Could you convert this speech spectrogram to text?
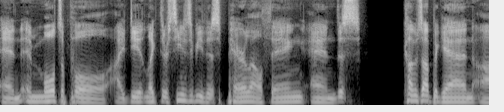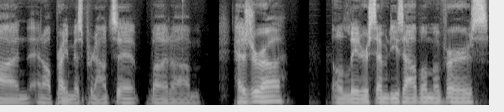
and and multiple idea like there seems to be this parallel thing and this comes up again on and i'll probably mispronounce it but um Hejira a later 70s album of hers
